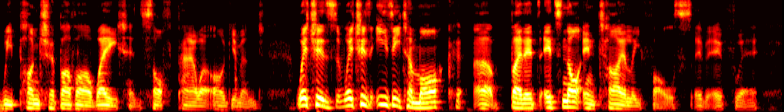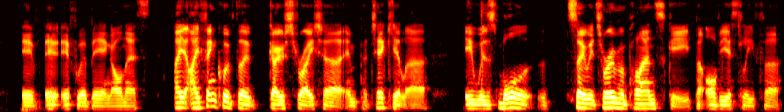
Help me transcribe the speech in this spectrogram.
we punch above our weight in soft power argument, which is which is easy to mock, uh, but it's it's not entirely false if if we're if if if we're being honest. I I think with the ghostwriter in particular, it was more so it's Roman Polanski, but obviously for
